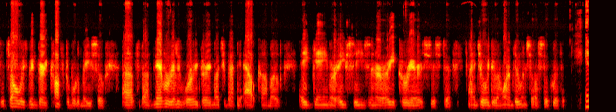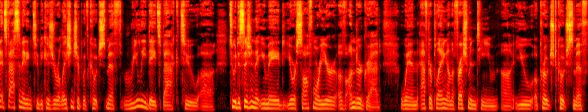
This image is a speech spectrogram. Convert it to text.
it's always been very comfortable to me. So I've, I've never really worried very much about the outcome of a game or a season or a career. It's just uh, I enjoy doing what I'm doing, so I'll stick with it. And it's fascinating too because your relationship with Coach Smith really dates back to uh, to a decision that you made your sophomore year of undergrad, when after playing on the freshman team, uh, you approached Coach Smith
